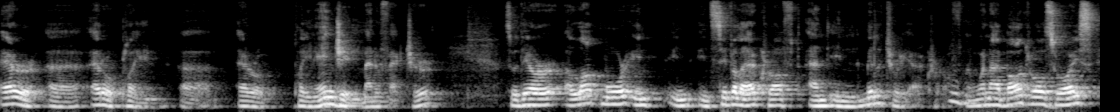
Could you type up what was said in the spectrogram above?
aer, uh, aeroplane, uh, aeroplane engine manufacturer. So there are a lot more in, in, in civil aircraft and in military aircraft. Mm -hmm. And when I bought Rolls-Royce,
